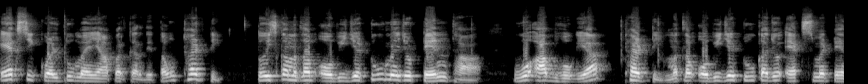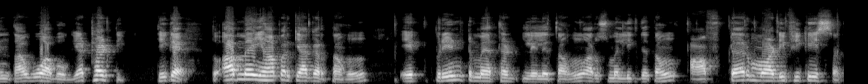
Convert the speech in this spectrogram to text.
X equal to मैं यहाँ पर कर देता हूँ थर्टी तो इसका मतलब ओबीजे टू में जो टेन था वो अब हो गया थर्टी। मतलब ओबीजे टू का जो एक्स में टेन था, वो अब हो गया थर्टी, ठीक है? तो अब मैं यहाँ पर क्या करता हूँ? एक प्रिंट मेथड ले लेता हूँ और उसमें लिख देता हूँ आफ्टर मॉडिफिकेशन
